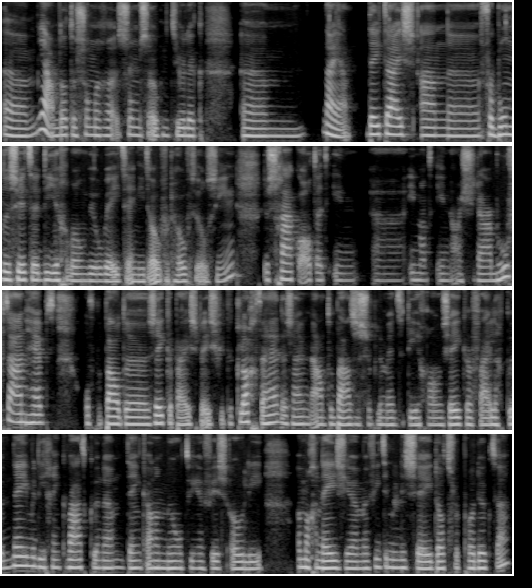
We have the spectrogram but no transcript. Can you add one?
Um, ja, omdat er sommige, soms ook natuurlijk, nou ja, details aan uh, verbonden zitten die je gewoon wil weten en niet over het hoofd wil zien. Dus schakel altijd in iemand in als je daar behoefte aan hebt. Of bepaalde, zeker bij specifieke klachten. Hè, er zijn een aantal basissupplementen die je gewoon zeker veilig kunt nemen, die geen kwaad kunnen. Denk aan een multi, een visolie, een magnesium, een vitamine C, dat soort producten.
